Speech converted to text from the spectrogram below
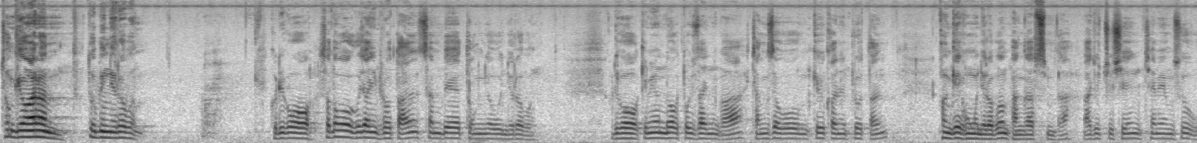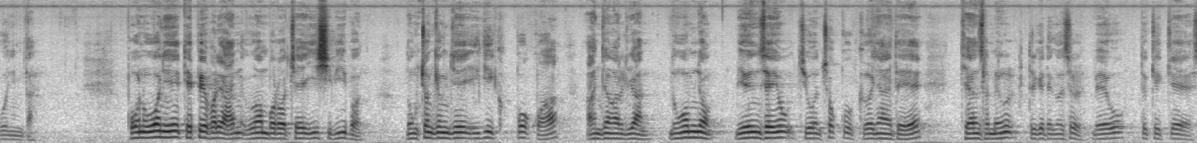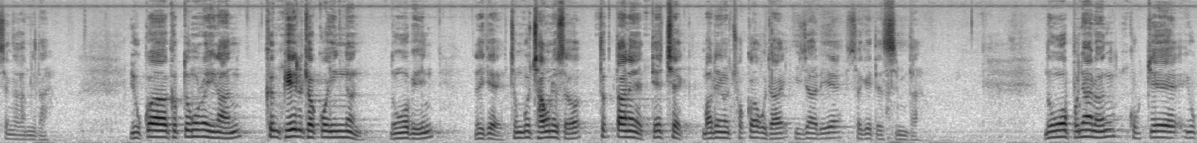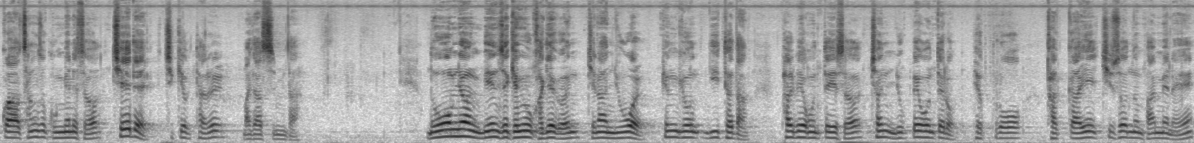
존경하는 도민 여러분, 그리고 서동호 의장이 비롯한 선배 동료원 여러분, 그리고 김현록 도지사님과 장석훈 교육관을 비롯한 관계 공무원 여러분 반갑습니다. 아주 출신 최명수 의원입니다. 본 의원이 대표 발의한 의원보로 제22번 농촌경제 위기 극복과 안정화를 위한 농업용 면세유 지원 촉구 건안에 대해 제안 설명을 드리게 된 것을 매우 뜻깊게 생각합니다. 유가 급등으로 인한 큰 피해를 겪고 있는 농업인에게 정부 차원에서 특단의 대책 마련을 촉구하고자 이 자리에 서게 됐습니다. 농업 분야는 국제 유가 상승 국면에서 최대 직격탄을 맞았습니다. 농업용 면세 경유 가격은 지난 6월 평균 리터당 800원대에서 1,600원대로 100% 가까이 치솟는 반면에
